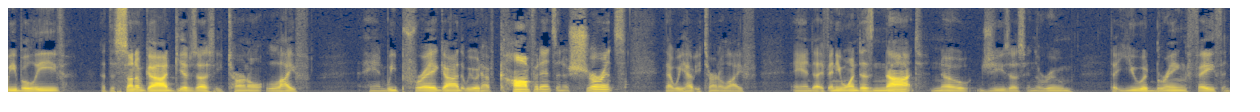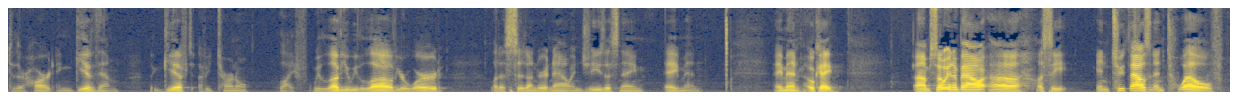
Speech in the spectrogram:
we believe that the Son of God gives us eternal life. And we pray, God, that we would have confidence and assurance that we have eternal life. And uh, if anyone does not know Jesus in the room, that you would bring faith into their heart and give them the gift of eternal life. We love you. We love your word. Let us sit under it now. In Jesus' name, amen. Amen. Okay. Um, so, in about, uh, let's see, in 2012,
